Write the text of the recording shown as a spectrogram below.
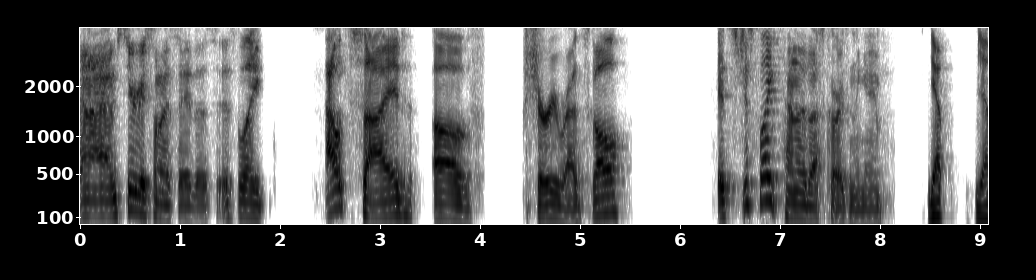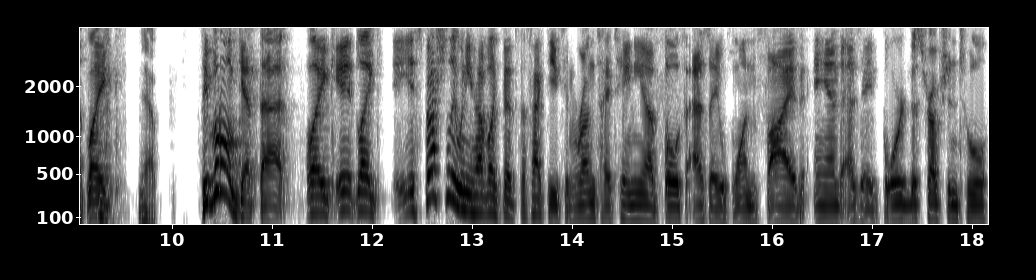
and I- I'm serious when I say this, is like outside of Shuri Red Skull, it's just like 10 of the best cards in the game. Yep. Yep. Like, Yep. People don't get that. Like it like especially when you have like the, the fact that you can run Titania both as a 1-5 and as a board disruption tool,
